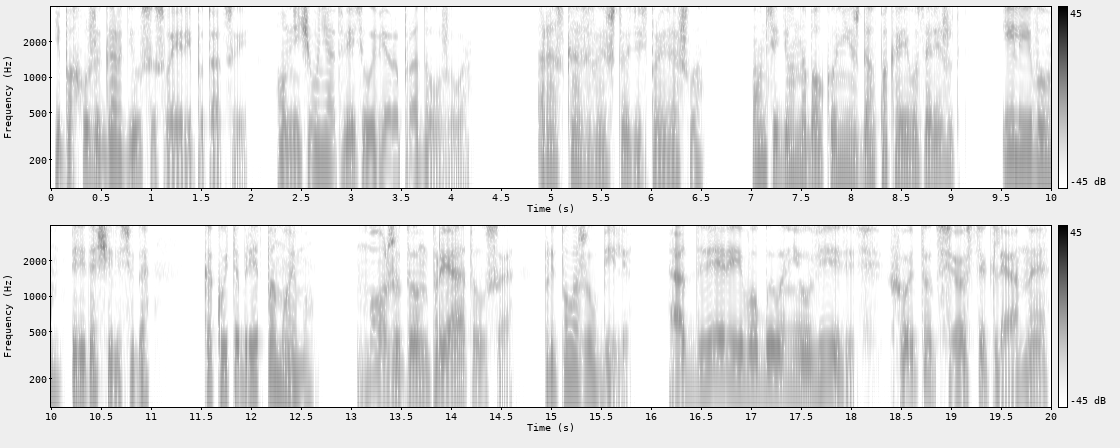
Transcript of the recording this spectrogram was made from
и, похоже, гордился своей репутацией. Он ничего не ответил, и Вера продолжила. «Рассказывай, что здесь произошло. Он сидел на балконе и ждал, пока его зарежут? Или его перетащили сюда? Какой-то бред, по-моему». «Может, он прятался?» — предположил Билли. От двери его было не увидеть, хоть тут все стеклянное.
